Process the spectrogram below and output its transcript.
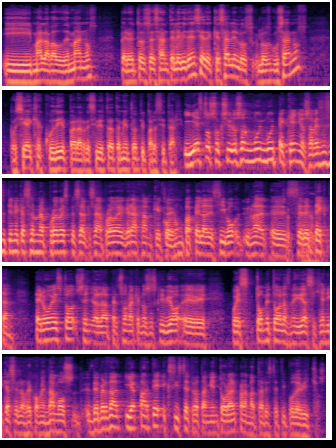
y mal lavado de manos. Pero entonces, ante la evidencia de que salen los, los gusanos, pues sí hay que acudir para recibir tratamiento antiparasitario. Y estos oxiuros son muy, muy pequeños. A veces se tiene que hacer una prueba especial que se llama prueba de Graham, que con Sí. un papel adhesivo una, eh, se detectan. Pero esto, la persona que nos escribió, eh, pues tome todas las medidas higiénicas, se las recomendamos de verdad. Y aparte existe tratamiento oral para matar este tipo de bichos.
